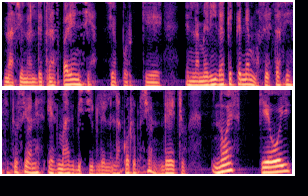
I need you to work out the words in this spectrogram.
Nacional de Transparencia, o sea, porque en la medida que tenemos estas instituciones es más visible la corrupción. De hecho, no es que hoy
